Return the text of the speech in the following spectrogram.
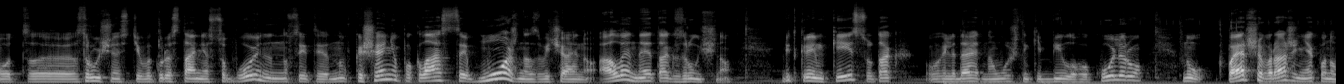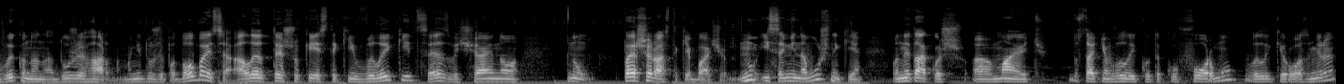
от, е, зручності використання собою носити. Ну, в кишеню покласти можна, звичайно, але не так зручно. Відкриємо кейс, отак виглядають наушники білого кольору. Ну, перше враження, як воно виконано, дуже гарно. Мені дуже подобається, але те, що кейс такий великий, це, звичайно, ну, перший раз таке бачу. Ну і самі навушники, вони також е, мають достатньо велику таку форму, великі розміри.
